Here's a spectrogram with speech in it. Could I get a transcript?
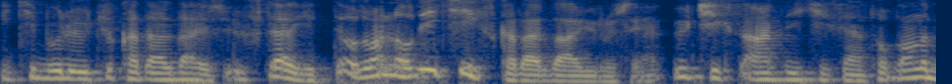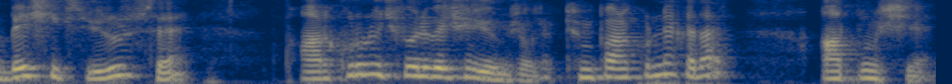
2 bölü 3'ü kadar daha yürüse. 3'ler gitti. O zaman ne oldu? 2x kadar daha yürürse. Yani 3x artı 2x yani toplamda 5x yürürse parkurun 3 bölü 5'ini yürümüş olacak. Tüm parkur ne kadar? 60y.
